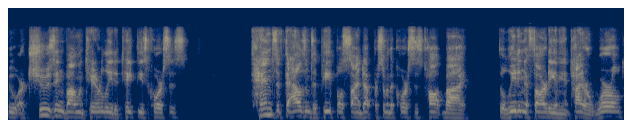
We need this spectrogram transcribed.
who are choosing voluntarily to take these courses. Tens of thousands of people signed up for some of the courses taught by the leading authority in the entire world.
